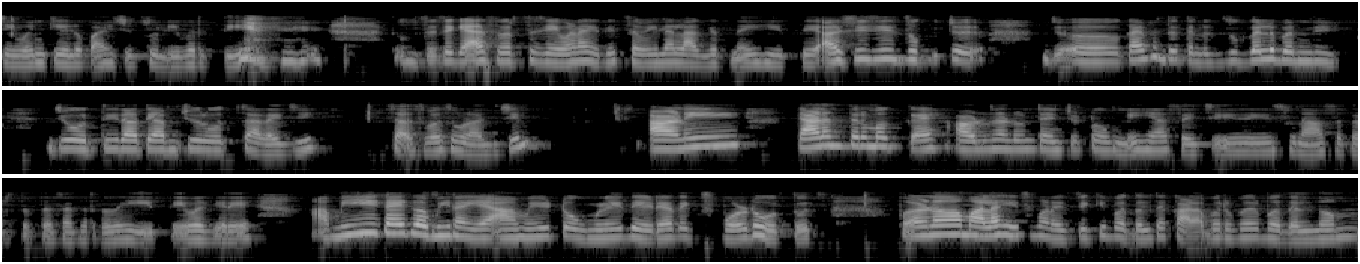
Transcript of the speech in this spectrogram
जेवण केलं पाहिजे चुलीवरती. तुमचं जे गॅसवरचं जेवण आहे ते चवीला लागत नाही हे ते. अशी जी जुग काय म्हणतात त्याला? जुगलबंदी जी होती ना ती आमची रोज चालायची सासवा सुणांची आणि त्यानंतर मग काय? आडून आडून त्यांचे टोमणेही असायचे सुना असं करतात तसं करतात हे ते वगैरे. आम्ही काही कमी नाहीये. आम्ही टोमणे देण्यात एक्सपर्ट होतोच. पण मला हेच म्हणायचे की बदलत्या काळाबरोबर बदलणं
